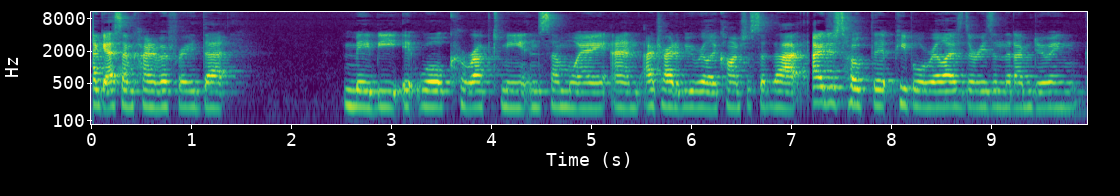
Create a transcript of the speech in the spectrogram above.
I guess I'm kind of afraid that maybe it will corrupt me in some way and I try to be really conscious of that. I just hope that people realize the reason that I'm doing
